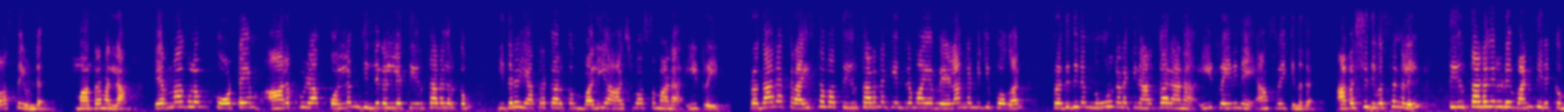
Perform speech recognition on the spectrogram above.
അവസ്ഥയുണ്ട്. മാത്രമല്ല എറണാകുളം കോട്ടയം ആലപ്പുഴ കൊല്ലം ജില്ലകളിലെ തീർത്ഥാടകർക്കും ഇതര യാത്രക്കാർക്കും വലിയ ആശ്വാസമാണ് ഈ ട്രെയിൻ. പ്രധാന ക്രൈസ്തവ തീർത്ഥാടന കേന്ദ്രമായ വേളാങ്കണ്ണിക്ക് പോകാൻ പ്രതിദിനം നൂറുകണക്കിന് ആൾക്കാരാണ് ഈ ട്രെയിനിനെ ആശ്രയിക്കുന്നത്. അവശ്യ ദിവസങ്ങളിൽ തീർത്ഥാടകരുടെ വൻ തിരക്കും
